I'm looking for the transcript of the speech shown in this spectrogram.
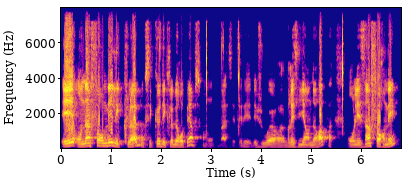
et on informait les clubs, donc c'est que des clubs européens, parce que voilà, c'était des, des, joueurs brésiliens en Europe, on les informait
